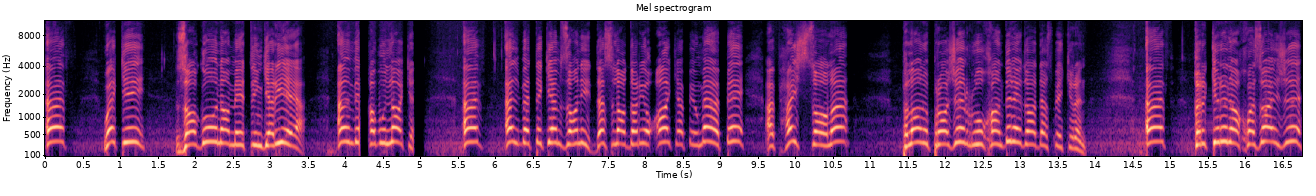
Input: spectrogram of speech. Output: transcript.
Ev وكي زاغونا ميتنگريه ام وی قبول ناکن اف البته کم زانی دستلاداری و آکپی و مهپی اف هشت ساله پلان و پراژن روخاندن دا دست بکرن اف قرکرن خوزای جه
